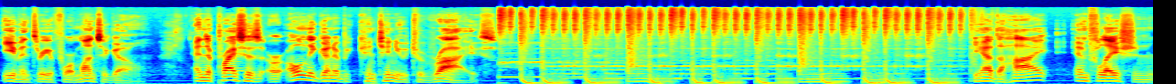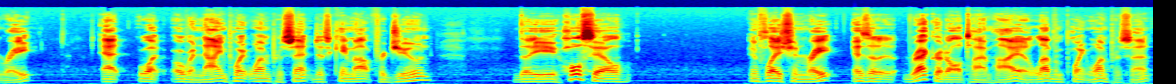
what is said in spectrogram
even three or four months ago. And the prices are only going to continue to rise. You have the high inflation rate at what, over 9.1% just came out for June. The wholesale inflation rate is a record all time high at 11.1%.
